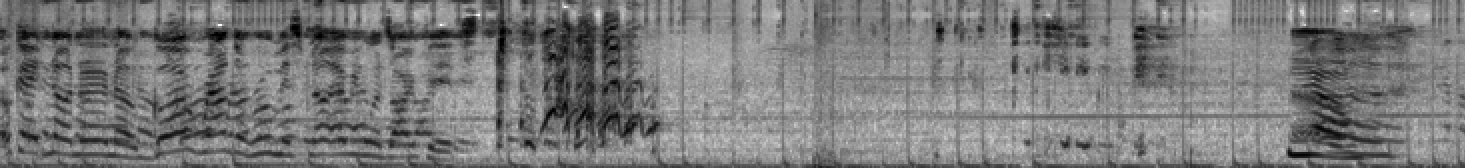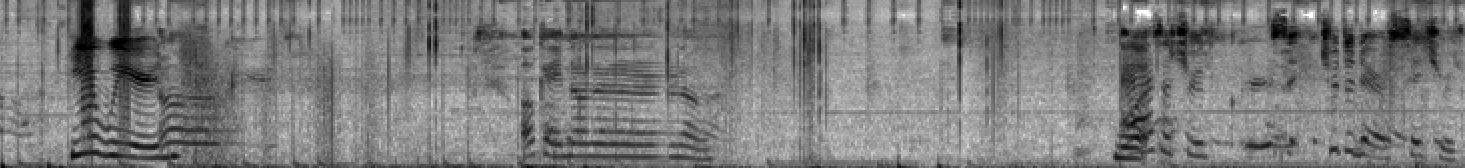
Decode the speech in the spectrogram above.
Okay, no, no, no, no. Go around the room and smell everyone's armpits. No. You're weird. Uh, okay, no, no, no, no, no. what? That's a truth. Say, truth or dare? Say truth.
